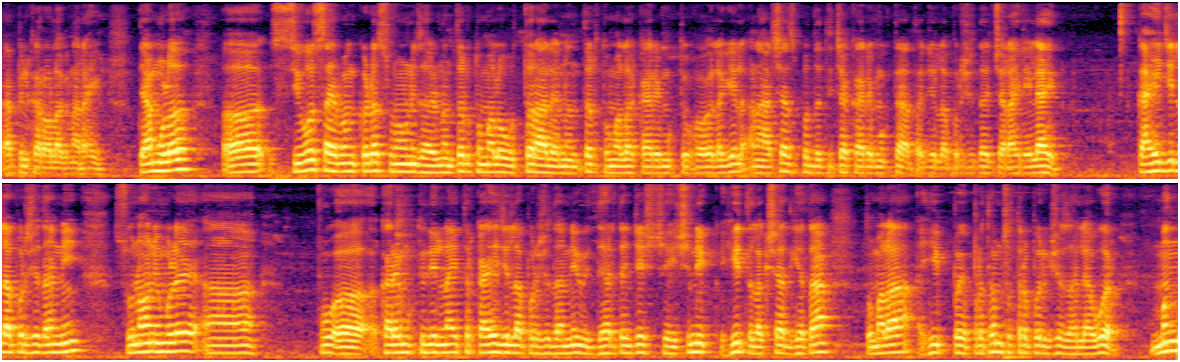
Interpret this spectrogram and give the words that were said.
अपील करावं लागणार आहे. त्यामुळं शिवसाहेबांकडं साहेबांकडं सुनावणी झाल्यानंतर तुम्हाला उत्तर आल्यानंतर तुम्हाला कार्यमुक्त व्हावं लागेल आणि अशाच पद्धतीच्या कार्यमुक्त आता जिल्हा परिषदाच्या राहिलेल्या आहेत. काही जिल्हा परिषदांनी सुनावणीमुळे पु- कार्यमुक्ती दिली नाही तर काही जिल्हा परिषदांनी विद्यार्थ्यांचे शैक्षणिक हित लक्षात घेता तुम्हाला ही प प्रथम सत्र परीक्षा झाल्यावर मग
